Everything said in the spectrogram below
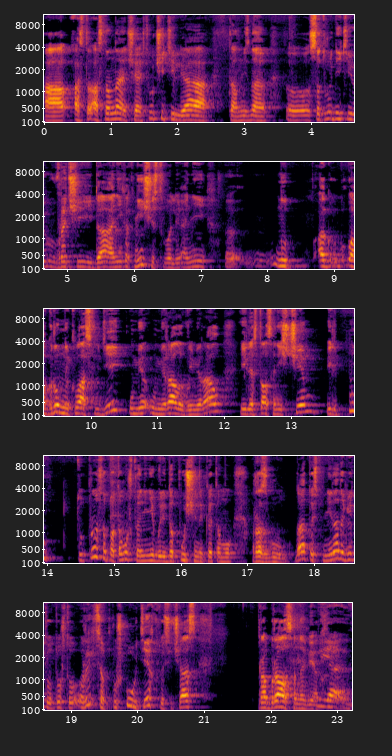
а основная часть, учителя, там, не знаю, э, сотрудники врачи, да, они как ниществовали, они, э, ну, огромный класс людей умирал и вымирал, или остался ни с чем, или, ну, Тут просто потому, что они не были допущены к этому разгулу. Да? То есть не надо говорить вот то, что рыться в пушку у тех, кто сейчас пробрался наверх. Ну, я,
